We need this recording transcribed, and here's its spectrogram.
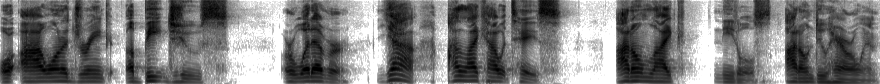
or I want to drink a beet juice or whatever. Yeah, I like how it tastes. I don't like needles. I don't do heroin.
